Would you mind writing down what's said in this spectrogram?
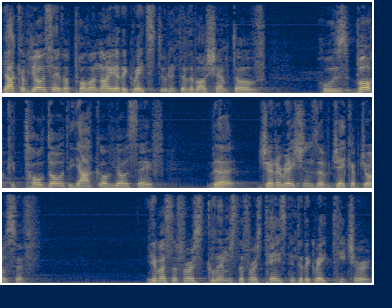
Yaakov Yosef of Polonoia, the great student of the Baal Shem Tov, whose book, Toldot Yaakov Yosef, the generations of Jacob Joseph, give us the first glimpse, the first taste into the great teacher,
